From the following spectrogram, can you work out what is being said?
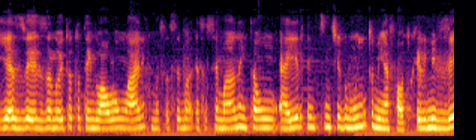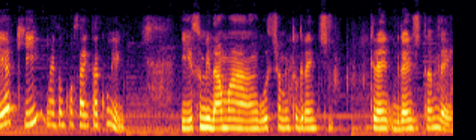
E às vezes à noite eu tô tendo aula online, como essa semana, essa semana, então aí ele tem sentido muito minha falta, porque ele me vê aqui, mas não consegue estar comigo. E isso me dá uma angústia muito grande grande também.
